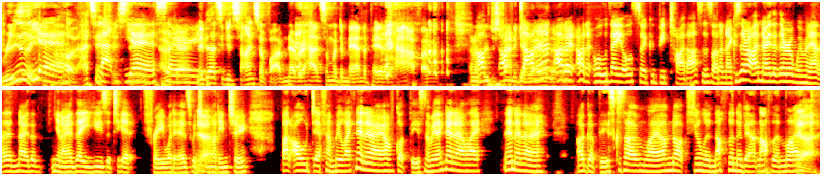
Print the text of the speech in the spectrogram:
Really? Yeah. Oh, that's That- interesting. yeah, so- maybe that's a good sign so far. I've never had someone demand to pay their half. I don't, I don't know if they're I've, just trying I've to get away it. with it. I don't. I don't. Well, they also could be tight asses. I don't know because there. Are, I know that there are women out there that know that you know they use it to get free whatevs, which Yeah. I'm not into. But I'll definitely be like, no, no, no, I've got this, and I'll be like, no, no, I'm like, no, no, no, no. I got this because I'm like, I'm not feeling nothing about nothing. Like, Yeah.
